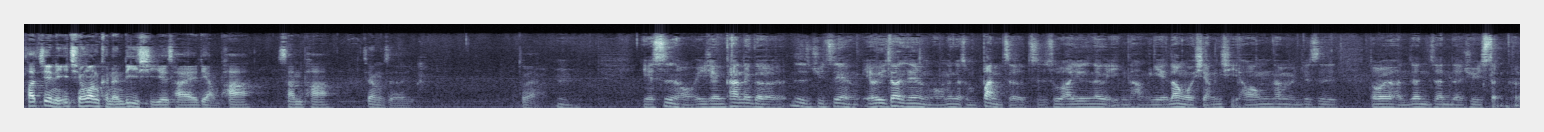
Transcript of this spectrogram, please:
他借你一千万，可能利息也才两趴、三趴这样子而已。对啊，嗯，也是哦。以前看那个日剧，之前有一段时间很红，那个什么半泽直树，他就是那个银行业，让我想起好像他们就是都会很认真的去审核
